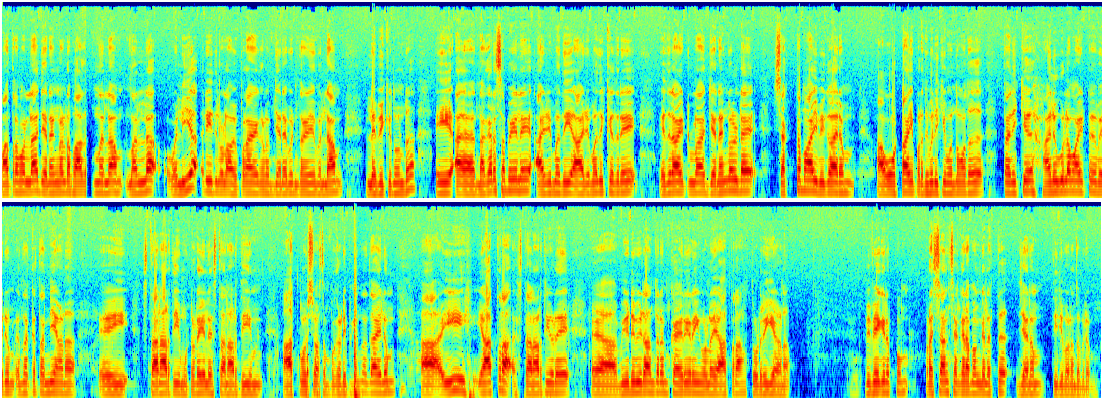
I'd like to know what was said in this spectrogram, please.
മാത്രമല്ല ജനങ്ങളുടെ ഭാഗത്തു നിന്നെല്ലാം നല്ല വലിയ രീതിയിലുള്ള അഭിപ്രായങ്ങളും ജനപിന്തുണയും എല്ലാം ലഭിക്കുന്നുണ്ട്. ഈ നഗരസഭയിലെ അഴിമതി അഴിമതിക്കെതിരെ എതിരായിട്ടുള്ള ജനങ്ങളുടെ ശക്തമായ വികാരം വോട്ടായി പ്രതിഫലിക്കുമെന്നും അത് തനിക്ക് അനുകൂലമായിട്ട് വരും എന്നൊക്കെ തന്നെയാണ് ഈ സ്ഥാനാർത്ഥിയും മുട്ടടയിലെ സ്ഥാനാർത്ഥിയും ആത്മവിശ്വാസം പ്രകടിപ്പിക്കുന്നത്. എന്തായാലും ഈ യാത്ര സ്ഥാനാർത്ഥിയുടെ വീട് വീടാന്തരം കയറിയിറങ്ങിയുള്ള യാത്ര തുടരുകയാണ്. വിവേകിനൊപ്പം പ്രശാന്ത് ശങ്കരമംഗലത്ത് ജനം തിരുവനന്തപുരം.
